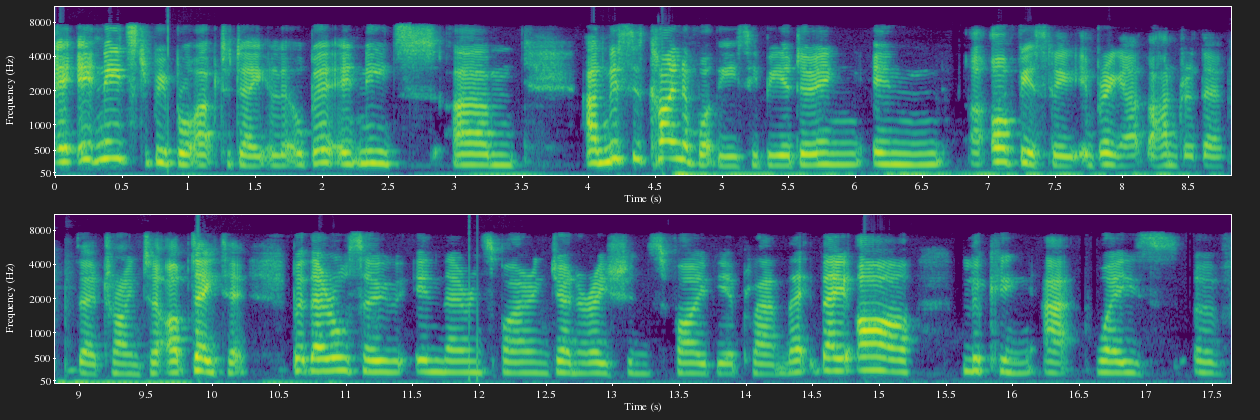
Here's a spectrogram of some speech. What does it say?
it, it, needs to be brought up to date a little bit. It needs, um, and this is kind of what the ECB are doing. In obviously in bringing up the hundred, they're they're trying to update it, but they're also in their inspiring generations five year plan. They they are looking at ways of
